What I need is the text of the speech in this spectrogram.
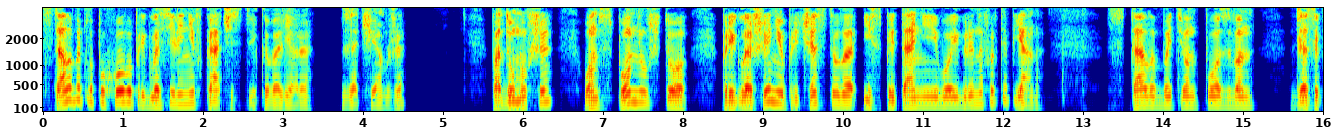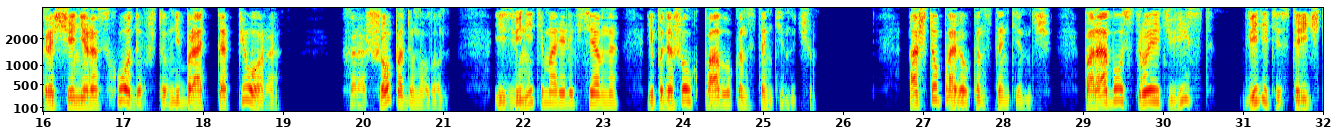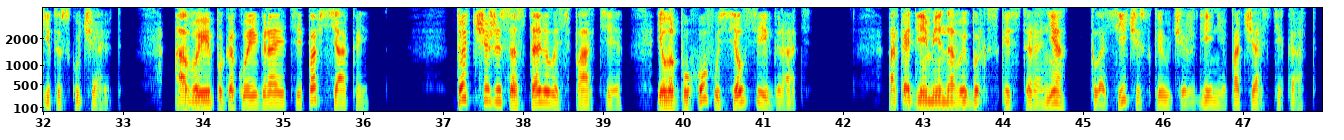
Стало быть, Лопухова пригласили не в качестве кавалера. Зачем же? Подумавши, он вспомнил, что приглашению предшествовало испытание его игры на фортепиано. Стало быть, он позван для сокращения расходов, что не брать топера. Хорошо, — подумал он, — извините, Марья Алексеевна, и подошел к Павлу Константиновичу. — А что, Павел Константинович, Пора бы устроить вист. Видите, старички-то скучают. А вы по какой играете? По всякой. Тотчас же составилась партия, и Лопухов уселся играть. Академия на Выборгской стороне — классическое учреждение по части карт.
